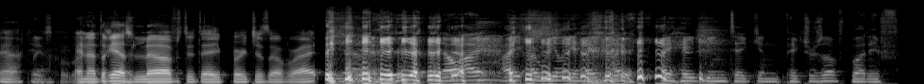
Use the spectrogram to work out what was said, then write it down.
Yeah. place Yeah. called. And Andreas loves to take pictures of, right? Yeah. no, I, I, I really hate I, I hate being taken pictures of. But if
